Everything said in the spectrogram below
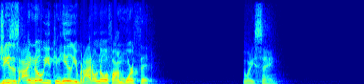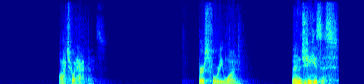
Jesus, I know you can heal you, but I don't know if I'm worth it. What he's saying. Watch what happens. Verse 41. Then Jesus,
